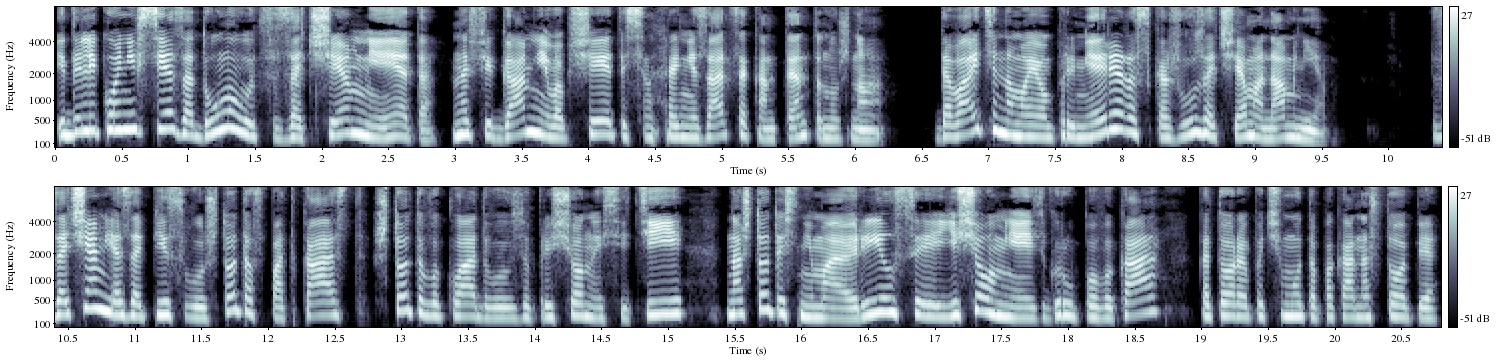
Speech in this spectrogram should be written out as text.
И далеко не все задумываются, зачем мне это, нафига мне вообще эта синхронизация контента нужна. Давайте на моем примере расскажу, зачем она мне. Зачем я записываю что-то в подкаст, что-то выкладываю в запрещенной сети, на что-то снимаю рилсы. Еще у меня есть группа ВК, которая почему-то пока на стопе.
